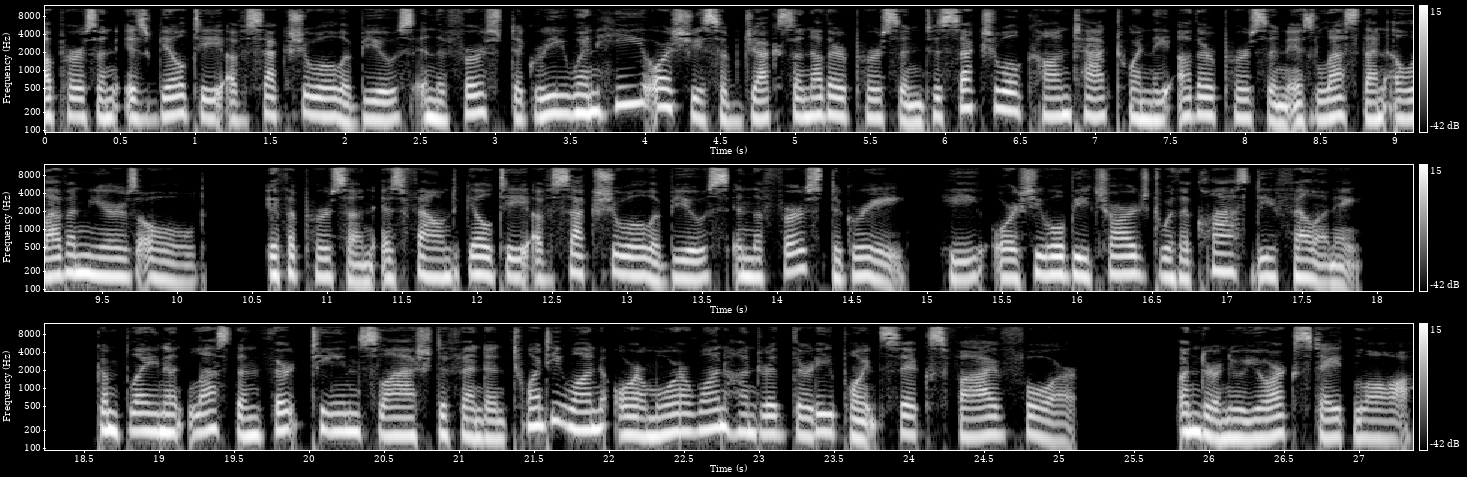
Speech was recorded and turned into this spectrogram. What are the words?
a person is guilty of sexual abuse in the first degree when he or she subjects another person to sexual contact when the other person is less than 11 years old. If a person is found guilty of sexual abuse in the first degree, he or she will be charged with a Class D felony. Complainant less than 13 slash defendant 21 or more 130.654. Under New York state law,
